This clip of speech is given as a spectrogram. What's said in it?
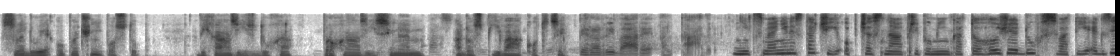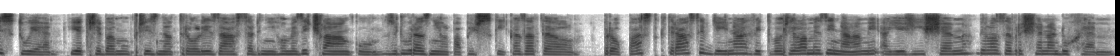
sleduje opačný postup. Vychází z ducha prochází synem a dospívá k otci. Nicméně nestačí občasná připomínka toho, že duch svatý existuje. Je třeba mu přiznat roli zásadního mezičlánku, zdůraznil papežský kazatel. Propast, která se v dějinách vytvořila mezi námi a Ježíšem, byla završena duchem.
